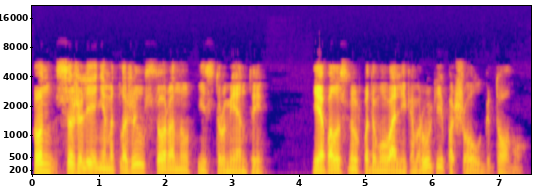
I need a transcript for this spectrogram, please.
он с сожалением отложил в сторону инструменты и, ополоснув под умывальником руки, пошел к дому.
